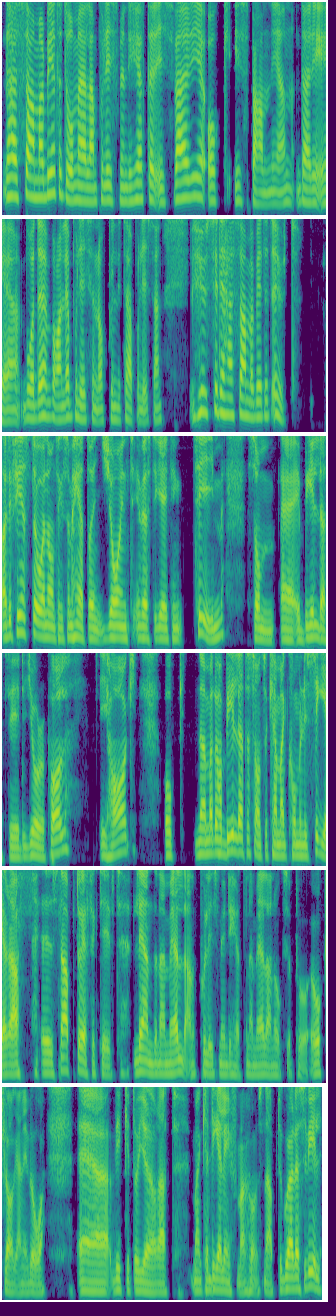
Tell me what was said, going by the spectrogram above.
Det här samarbetet då mellan polismyndigheter i Sverige och i Spanien, där det är både vanliga polisen och militärpolisen. Hur ser det här samarbetet ut? Ja, det finns då någonting som heter en Joint Investigating Team som eh, är bildat vid Europol i Haag. Och när man då har bildat ett sånt så kan man kommunicera eh, snabbt och effektivt länderna emellan, polismyndigheterna emellan också på åklagarnivå, eh, vilket då gör att man kan dela information snabbt. Och Guardia Civil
